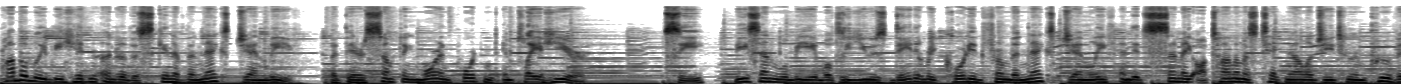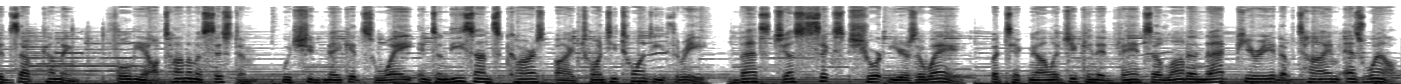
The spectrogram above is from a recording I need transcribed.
probably be hidden under the skin of the next-gen Leaf, but there's something more important in play here. See, Nissan will be able to use data recorded from the next-gen Leaf and its semi-autonomous technology to improve its upcoming, fully autonomous system, which should make its way into Nissan's cars by 2023, that's just six short years away but technology can advance a lot in that period of time as well.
